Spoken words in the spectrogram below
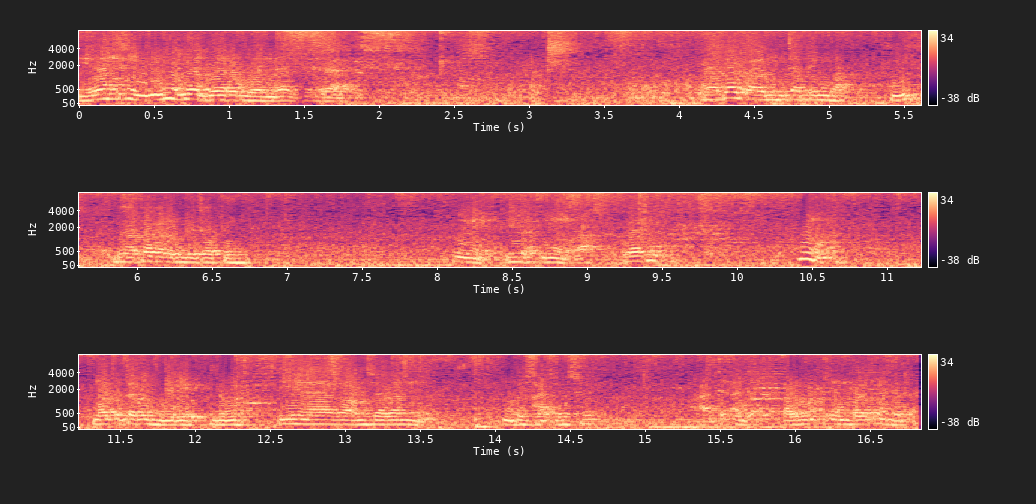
Intinya dia biar gerak. Berapa kalau pak? Berapa kalau? Ini, iya. Hmm. Mau kita sendiri di rumah. Iya, kalau misalkan Bisa. Ada, ada. Kalau yang ada.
